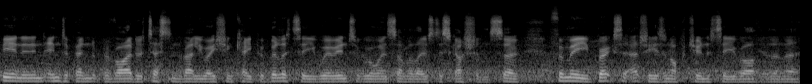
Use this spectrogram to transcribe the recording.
being an independent provider of test and evaluation capability, we're integral in some of those discussions. So for me, Brexit actually is an opportunity rather than a,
